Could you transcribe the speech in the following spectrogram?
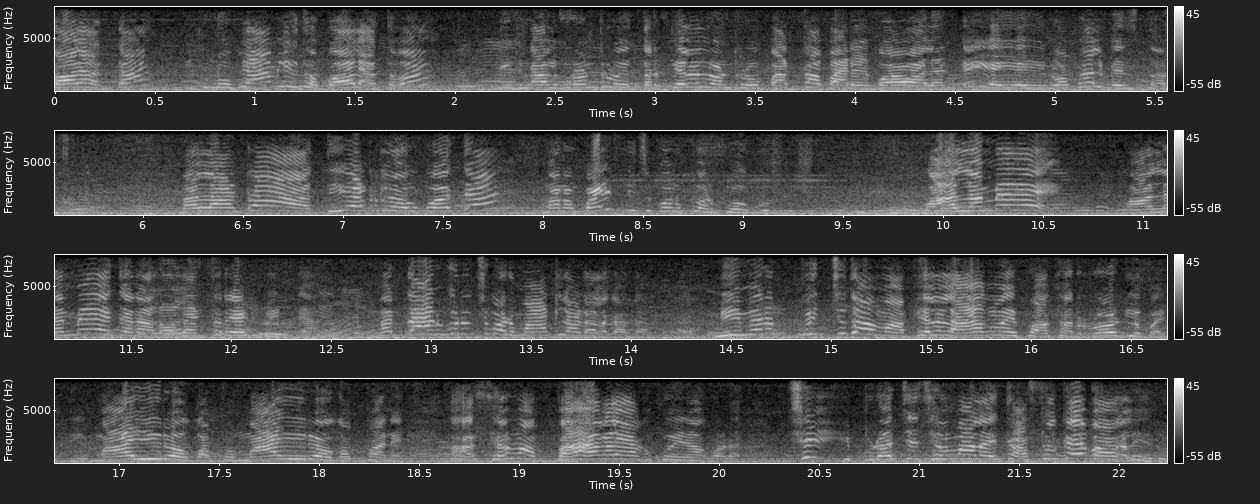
పోలేస్తా ఇప్పుడు నువ్వు ఫ్యామిలీతో పోలేస్తావా నీకు నలుగురు ఉంటారు ఇద్దరు పిల్లలు ఉంటారు భర్త భార్య పోవాలంటే వెయ్యి రూపాయలు పెంచుతాను మళ్ళీ అంట థియేటర్లోకి పోతే మనం బయట నుంచి కొనుక్కొని పోకూడదు. వాళ్ళమే వాళ్ళమ్మే జనాలు వాళ్ళు ఎంత రేటు పెట్టారు. మరి దాని గురించి కూడా మాట్లాడాలి కదా. మీ మీద పిచ్చితో మా పిల్లలు ఆగమైపోతారు రోడ్లు బట్టి. మా హీరో గొప్ప మా హీరో గొప్ప అని. ఆ సినిమా బాగలేకపోయినా కూడా. ఛీ ఇప్పుడు వచ్చే సినిమాలు అయితే అసలుకే బాగలేదు.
